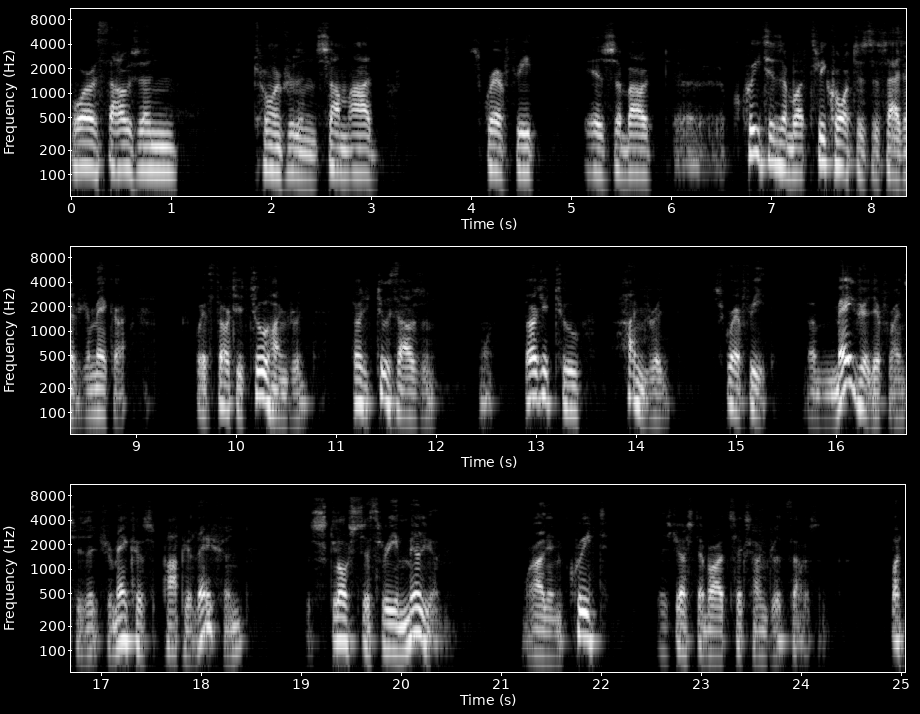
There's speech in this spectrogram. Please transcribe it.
4,200 and some odd square feet is about, uh, Crete is about three quarters the size of Jamaica, with 3,200, 32,000, 3,200 square feet. The major difference is that Jamaica's population is close to 3 million, while in Crete it's just about 600,000. But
